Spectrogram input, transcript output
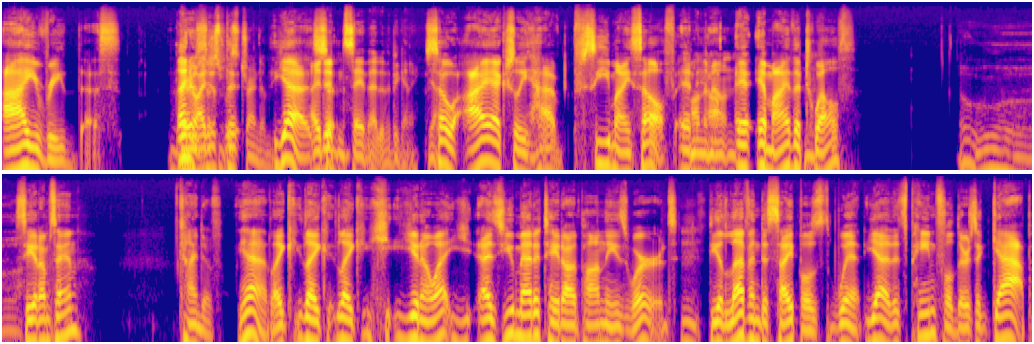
I read this. I know. I just was trying to. Yeah, I so- didn't say that at the beginning. Yeah. So I actually have see myself and On the uh, mountain. A- am I the 12th? Ooh. See what I'm saying? kind of. Yeah, like like like you know what? As you meditate upon these words, Mm. the eleven disciples went. Yeah, that's painful. There's a gap.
